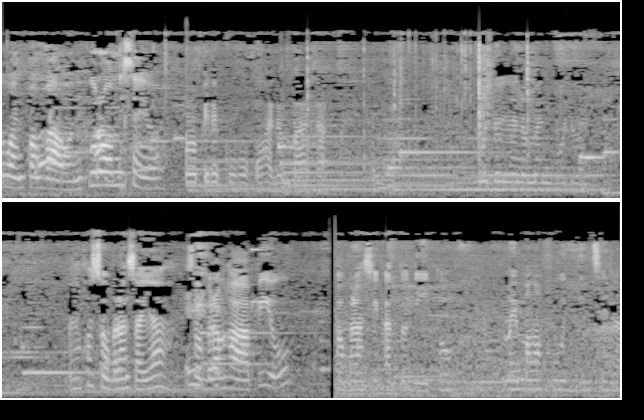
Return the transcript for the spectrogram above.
one pang baon. Kuromi sa'yo. Mga pinagkukuha ng bata. Budol na naman, budol. Ano ko, sobrang saya. Sobrang happy, oh. Sobrang sikat to dito. May mga food din sila.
